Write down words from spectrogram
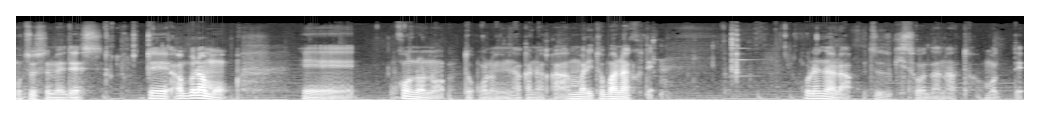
おすすめです。で、油も、えー、コンロのところになかなかあんまり飛ばなくて、これなら続きそうだなと思って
